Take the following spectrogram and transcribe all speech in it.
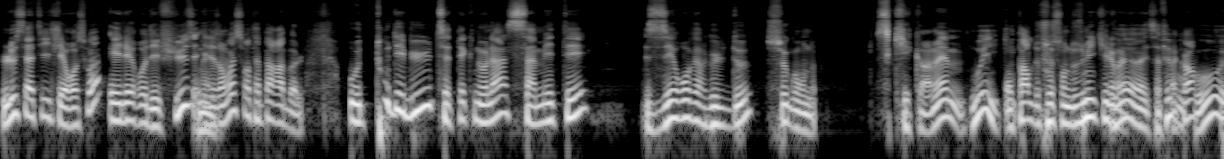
Le satellite les reçoit et les rediffuse et les envoie sur ta parabole. Au tout début de cette techno-là, ça mettait 0,2 secondes. Ce qui est quand même. Oui. On parle de 72 000 km. ça fait beaucoup.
